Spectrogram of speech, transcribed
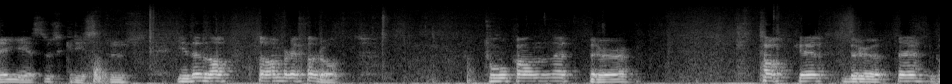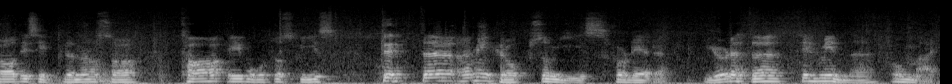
Herre Jesus Kristus, i den natt da han ble forrådt, tok han et brød, takket, brøt det, ga disiplene og sa, ta imot og spis. Dette er min kropp som gis for dere. Gjør dette til minne om meg.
